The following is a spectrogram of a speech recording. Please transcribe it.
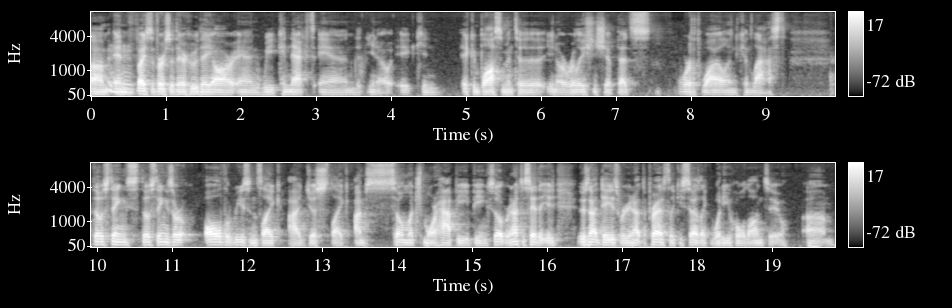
um, mm-hmm. and vice versa. They're who they are, and we connect, and you know, it can it can blossom into you know a relationship that's worthwhile and can last. Those things, those things are all the reasons. Like I just like I'm so much more happy being sober. Not to say that you, there's not days where you're not depressed, like you said. Like what do you hold on to? Um,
